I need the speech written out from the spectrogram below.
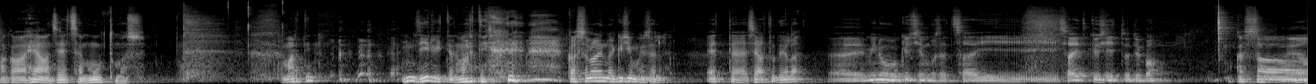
aga hea on see, et see on muutumas. Martin, sa irvitad, Martin kas sul on enda küsimusi seal ette seatud, ei ole? minu küsimused sai, said küsitud juba. kas sa ja.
